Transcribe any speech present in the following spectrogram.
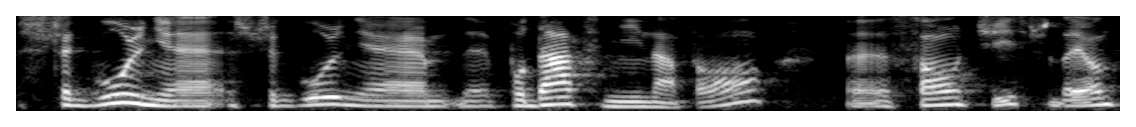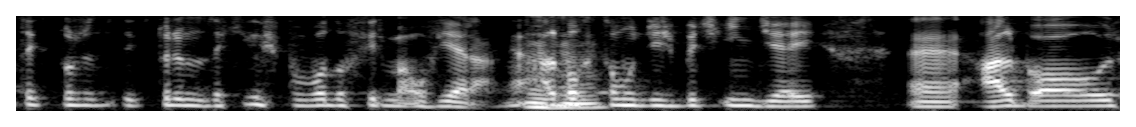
szczególnie, szczególnie podatni na to są ci sprzedający, którzy, którym z jakiegoś powodu firma uwiera, nie? albo Mhm. chcą gdzieś być indziej, e, albo już,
